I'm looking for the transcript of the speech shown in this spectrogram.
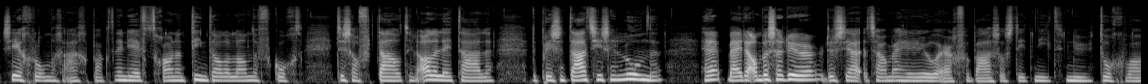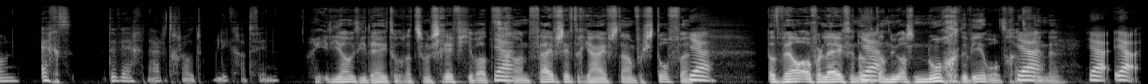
zeer grondig aangepakt. En die heeft het gewoon aan tientallen landen verkocht. Het is al vertaald in allerlei talen. De presentatie is in Londen, hè, bij de ambassadeur. Dus ja, het zou mij heel erg verbazen als dit niet nu toch gewoon echt de weg naar het grote publiek gaat vinden. Een idioot idee toch? Dat zo'n schriftje wat Ja. gewoon 75 jaar heeft staan verstoffen... Ja, dat wel overleeft en dat Ja. het dan nu alsnog de wereld gaat Ja. vinden. Ja, ja,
